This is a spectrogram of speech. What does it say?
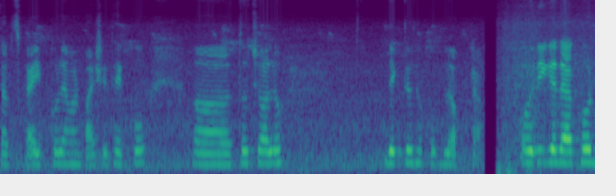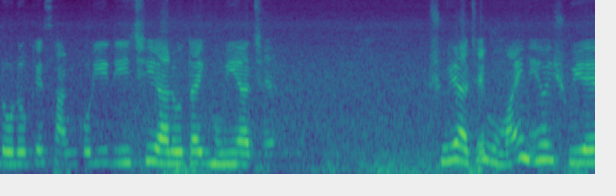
সাবস্ক্রাইব করে আমার পাশে থেকো। তো চলো, দেখতে থাকো ব্লগটা ওইদিকে দেখো ডোডোকে স্নান করিয়ে দিয়েছি আর ও তাই ঘুমিয়ে আছে। শুয়ে আছে, ঘুমায়নি, ওই শুয়ে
